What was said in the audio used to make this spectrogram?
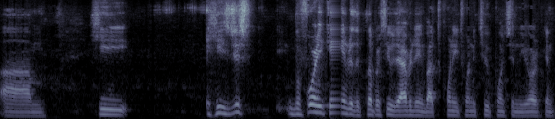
Um, he he's just before he came to the Clippers, he was averaging about 20, 22 points in New York. And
